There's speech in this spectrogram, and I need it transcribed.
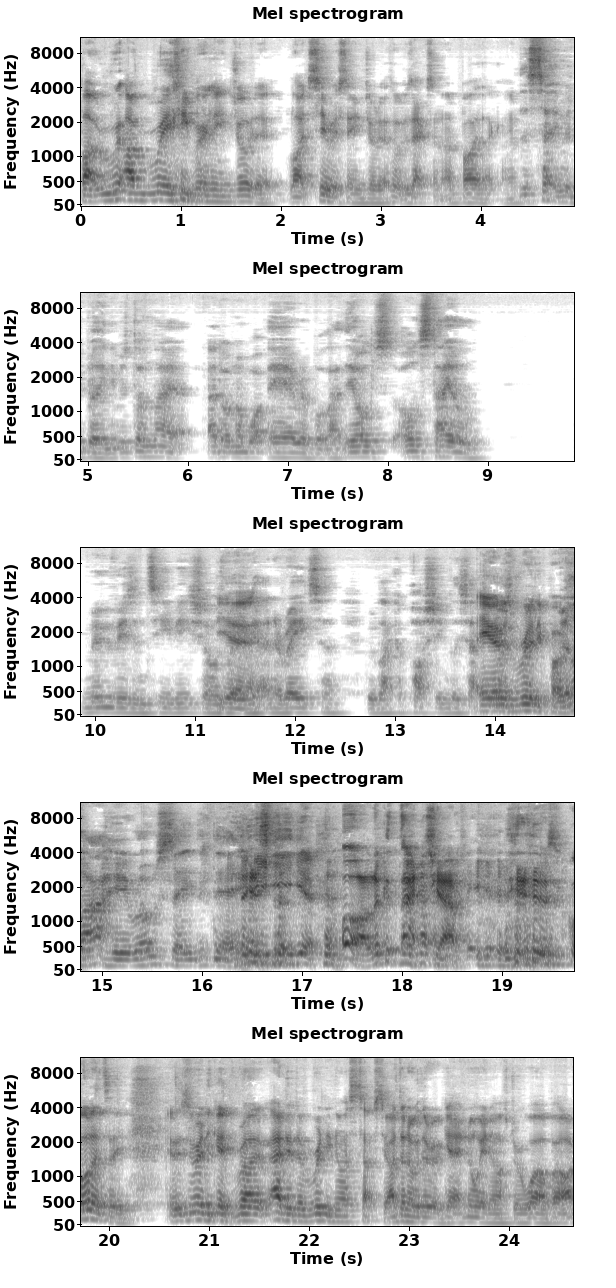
but I re- I really, really enjoyed it. Like seriously enjoyed it. I thought it was excellent. I'd buy that game. The setting was brilliant. It was done like I don't know what era, but like the old old style movies and TV shows. where Yeah. you get a narrator with like a posh English accent. It was really posh. Will our heroes save the day? yeah. Oh, look at that chap. it was quality. It was really good. Right, added a really nice touch to it. I don't know whether it would get annoying after a while, but I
